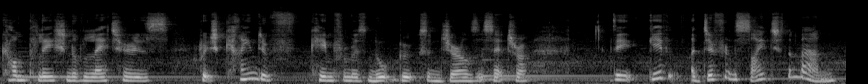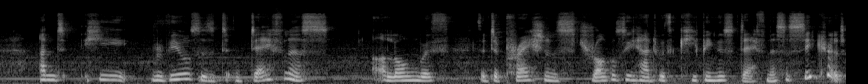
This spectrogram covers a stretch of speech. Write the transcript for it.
compilation of letters, which kind of came from his notebooks and journals, etc., they gave a different side to the man, and he reveals his deafness along with the depression and struggles he had with keeping his deafness a secret.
